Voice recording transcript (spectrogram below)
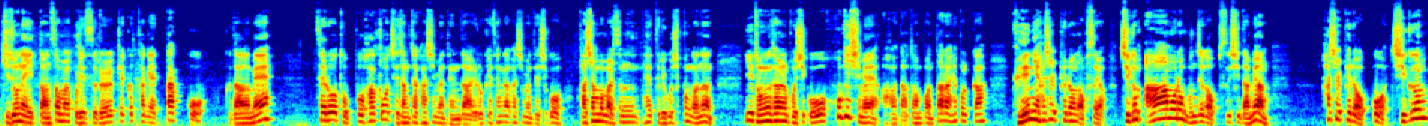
기존에 있던 써멀 그리스를 깨끗하게 닦고 그 다음에 새로 도포하고 재장착하시면 된다 이렇게 생각하시면 되시고 다시 한번 말씀해 드리고 싶은 거는 이 동영상을 보시고 호기심에 아, 나도 한번 따라 해볼까? 괜히 하실 필요는 없어요. 지금 아무런 문제가 없으시다면 하실 필요 없고 지금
